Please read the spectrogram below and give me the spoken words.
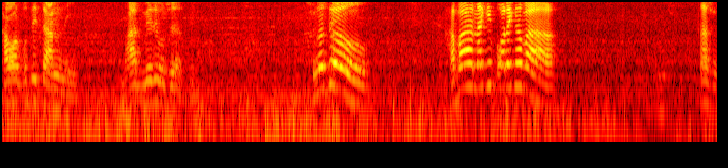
খাওয়ার প্রতি টান নেই। ভাত বেড়ে বসে আছে। শুনেছ? খাবা নাকি পরে খাবা? আসো।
